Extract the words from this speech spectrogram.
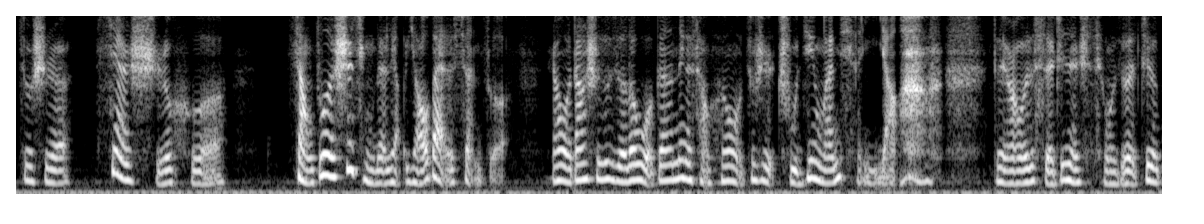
就是现实和想做的事情的摇摇摆的选择。然后我当时就觉得我跟那个小朋友就是处境完全一样，对。然后我就写了这件事情，我觉得这个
